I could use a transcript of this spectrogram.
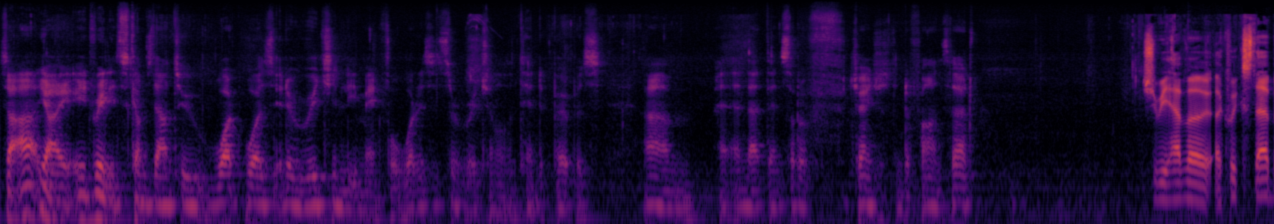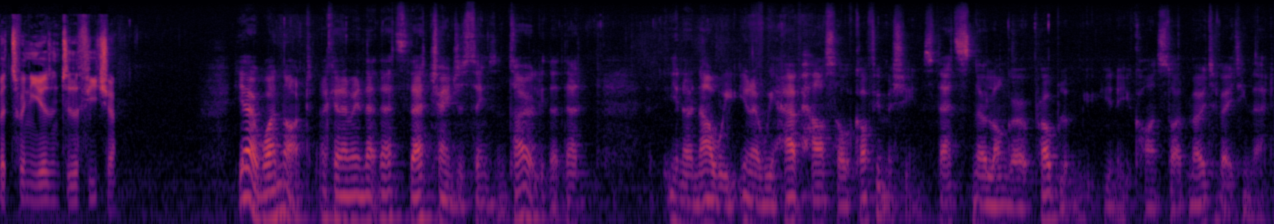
so uh, yeah, it it really just comes down to what was it originally meant for? What is its original intended purpose? Um, and, and that then sort of changes and defines that. Should we have a, a quick stab at 20 years into the future? Yeah, why not? Okay, I mean that that's that changes things entirely. That that you know now we you know we have household coffee machines. That's no longer a problem. You, you know you can't start motivating that.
